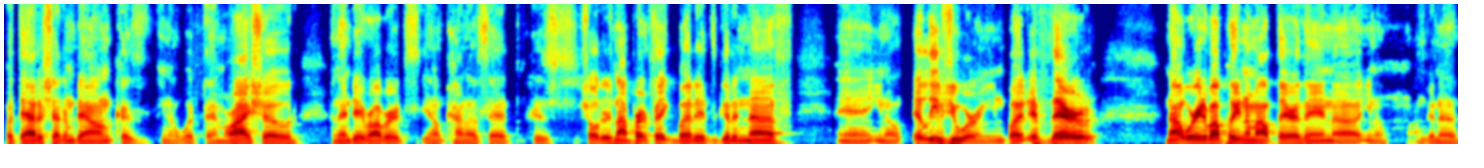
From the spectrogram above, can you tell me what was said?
but they had to shut him down because you know what the MRI showed. And then Dave Roberts, you know, kind of said his shoulder's not perfect, but it's good enough. And you know, it leaves you worrying. But if they're not worried about putting him out there, then uh, you know, I'm gonna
